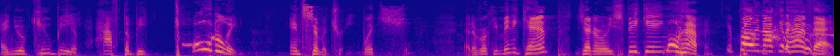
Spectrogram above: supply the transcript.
and your QB have to be totally in symmetry. Which, at a rookie minicamp, generally speaking, Won't happen. you're probably not going to have that.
